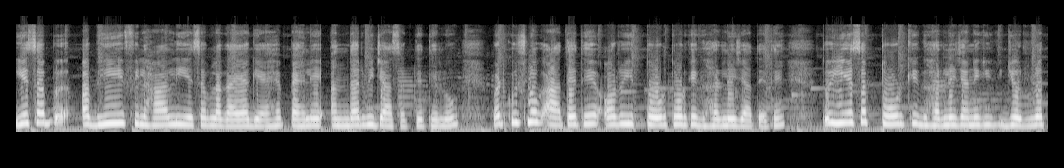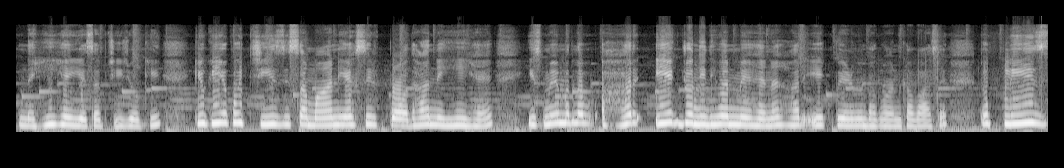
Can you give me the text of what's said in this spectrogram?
ये सब अभी फ़िलहाल ये सब लगाया गया है, पहले अंदर भी जा सकते थे लोग बट कुछ लोग आते थे और ये तोड़ तोड़ के घर ले जाते थे। तो ये सब तोड़ के घर ले जाने की ज़रूरत नहीं है ये सब चीज़ों की, क्योंकि ये कोई चीज़, सामान या सिर्फ़ पौधा नहीं है। इसमें मतलब हर एक जो निधिवन में है ना, हर एक पेड़ में भगवान का वास है तो प्लीज़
